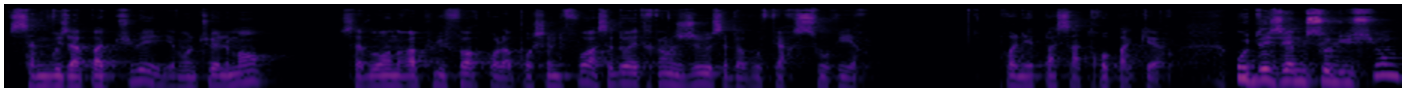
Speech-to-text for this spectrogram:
Ça ne vous a pas tué, éventuellement, ça vous rendra plus fort pour la prochaine fois. Ça doit être un jeu, ça doit vous faire sourire. Prenez pas ça trop à cœur. Ou deuxième solution,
